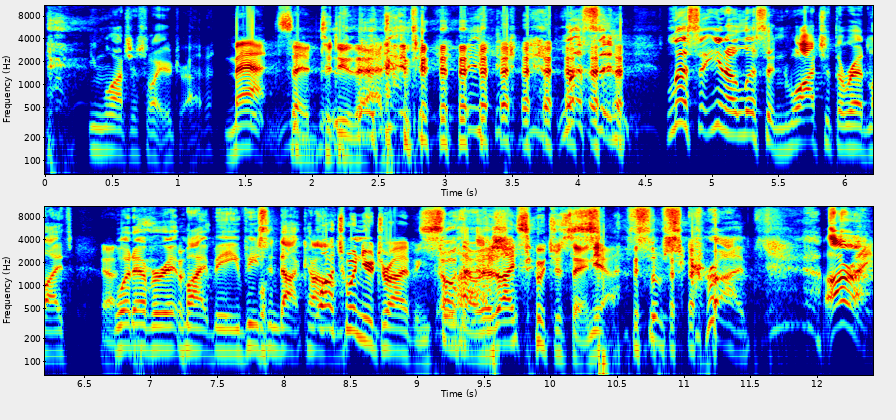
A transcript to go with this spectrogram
You can watch us while you're driving. Matt said to do that. listen, listen, you know, listen, watch at the red lights, yeah. whatever it might be, VSIN.com. Watch when you're driving. Slash, oh, no, I see what you're saying. Yeah. subscribe. All right.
